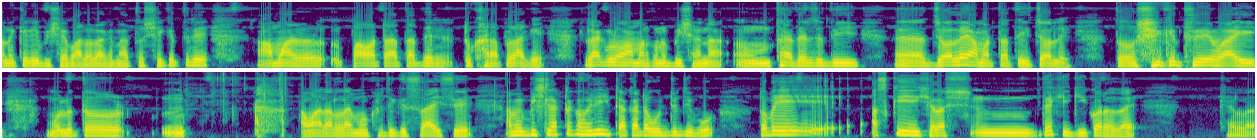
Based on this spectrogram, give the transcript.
অনেকের এই বিষয়ে ভালো লাগে না। তো সেক্ষেত্রে আমার পাওয়াটা তাদের একটু খারাপ লাগে। লাগলেও আমার কোনো বিষয় না। তাদের যদি জলে আমার তাতেই চলে। তো সেক্ষেত্রে ভাই, মূলত আমার আল্লাহ মুখের দিকে চাইছে। আমি বিশ লাখ টাকা হইলেই টাকাটা উইড্রো দিব। তবে আজকে এই খেলা দেখি কি করা যায়। খেলা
